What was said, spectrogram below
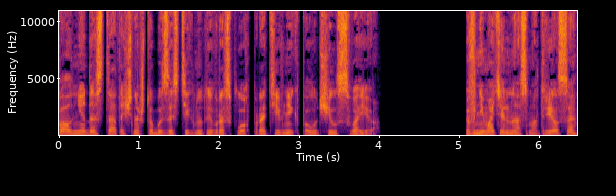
Вполне достаточно, чтобы застигнутый врасплох противник получил свое. Внимательно осмотрелся,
